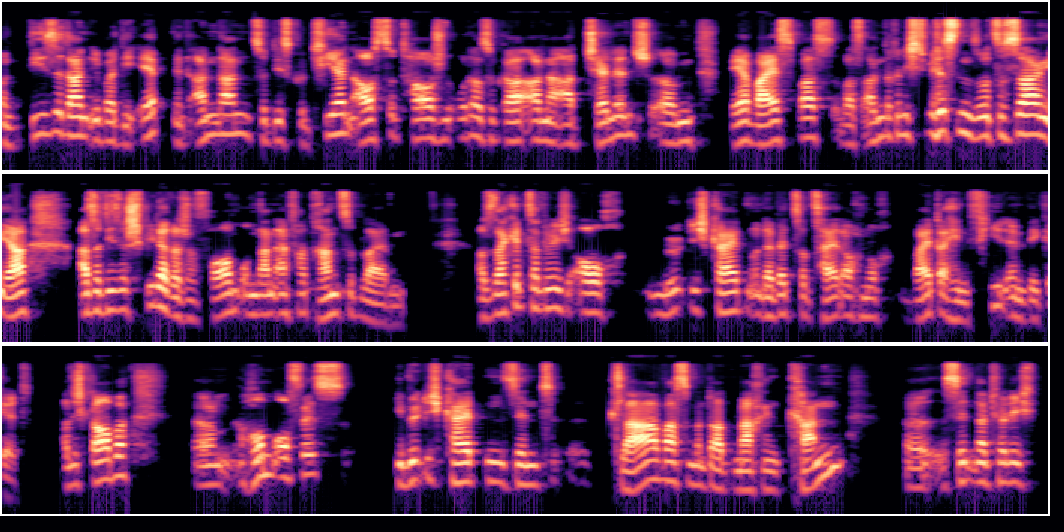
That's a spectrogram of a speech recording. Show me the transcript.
und diese dann über die App mit anderen zu diskutieren, auszutauschen oder sogar eine Art Challenge, ähm, wer weiß was, was andere nicht wissen sozusagen, ja. Also diese spielerische Form, um dann einfach dran zu bleiben. Also da gibt es natürlich auch Möglichkeiten und da wird zurzeit auch noch weiterhin viel entwickelt. Also ich glaube, ähm, Homeoffice die Möglichkeiten sind klar, was man dort machen kann. Äh, es sind natürlich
